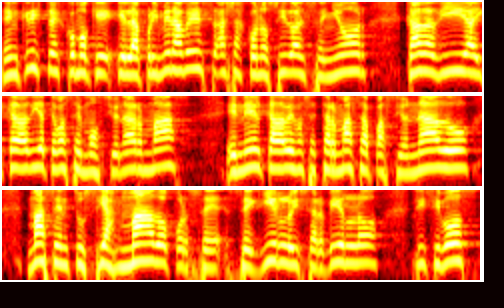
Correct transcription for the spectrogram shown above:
En Cristo es como que, la primera vez hayas conocido al Señor, cada día y cada día te vas a emocionar más en Él cada vez vas a estar más apasionado, más entusiasmado por seguirlo y servirlo. Si vos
